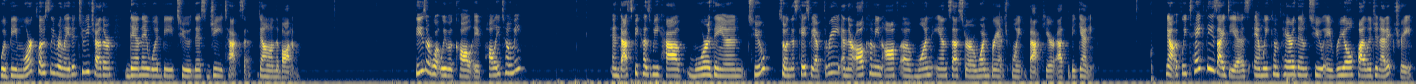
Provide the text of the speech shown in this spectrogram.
would be more closely related to each other than they would be to this G taxa down on the bottom. These are what we would call a polytomy. And that's because we have more than two. So in this case, we have three, and they're all coming off of one ancestor or one branch point back here at the beginning. Now, if we take these ideas and we compare them to a real phylogenetic tree,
